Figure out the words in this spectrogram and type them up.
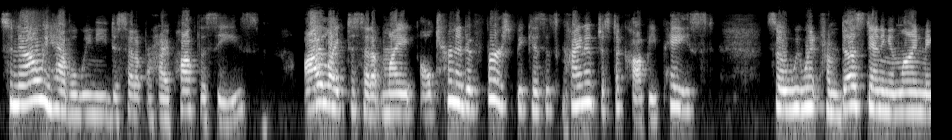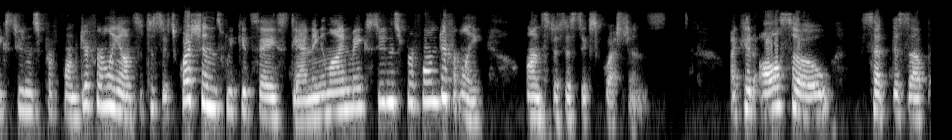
So now we have what we need to set up our hypotheses. I like to set up my alternative first because it's kind of just a copy paste. So we went from does standing in line make students perform differently on statistics questions, we could say standing in line makes students perform differently on statistics questions. I could also set this up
